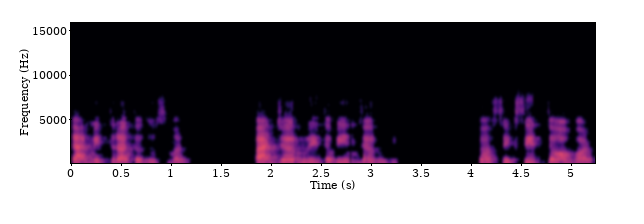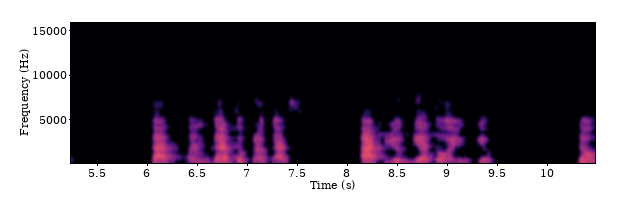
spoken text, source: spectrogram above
ચાર, મિત્ર તો દુશ્મન. પાંચ, જરૂરી તો બિનજરૂરી. છ, શિક્ષિત તો અભણ સાત, અંધકાર તો પ્રકાશ. આઠ, યોગ્ય તો અયોગ્ય. નવ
